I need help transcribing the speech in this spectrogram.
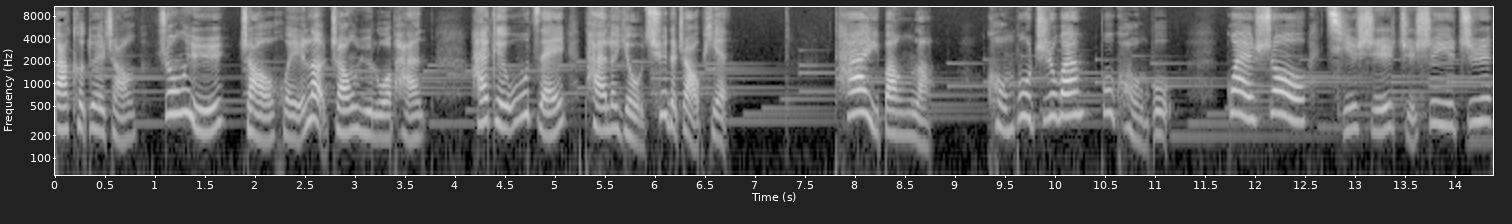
巴克队长终于找回了章鱼罗盘，还给乌贼拍了有趣的照片。太棒了！恐怖之湾不恐怖，怪兽其实只是一只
